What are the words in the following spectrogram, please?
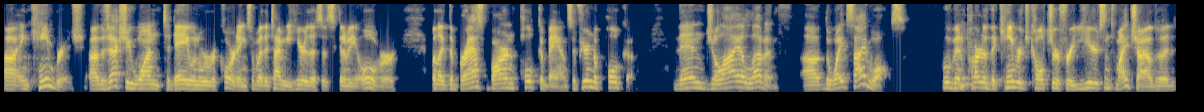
uh, in Cambridge. Uh, there's actually one today when we're recording, so by the time you hear this, it's going to be over. But like the Brass Barn Polka Band. So if you're into polka, then July 11th, uh, the White Sidewalls, who've been part of the Cambridge culture for years since my childhood,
